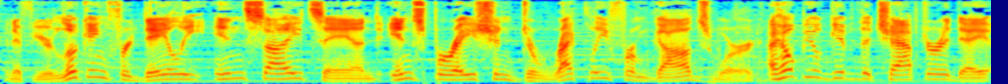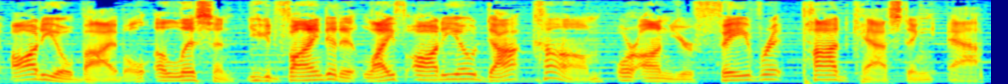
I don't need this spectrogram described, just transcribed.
And if you're looking for daily insights and inspiration directly from God's Word, I hope you'll give the Chapter a Day audio Bible a listen. You can find it at lifeaudio.com or on your favorite podcasting app.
